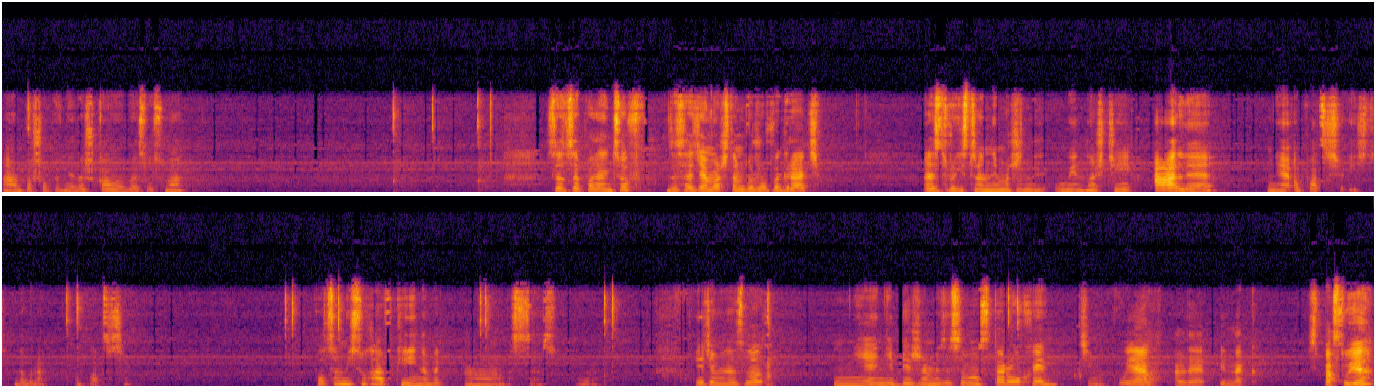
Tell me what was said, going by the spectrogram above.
A, poszła pewnie do szkoły, bo jest ósma. Co zapaleńców? W zasadzie możesz tam dużo wygrać, ale z drugiej strony nie masz żadnych umiejętności, ale nie, opłaca się iść. Dobra, opłaca się. Po co mi słuchawki? Nawet, no, bez sensu. Dobra. Jedziemy na zlot. Nie, nie bierzemy ze sobą staruchy. Dziękuję, ale jednak spasuje.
